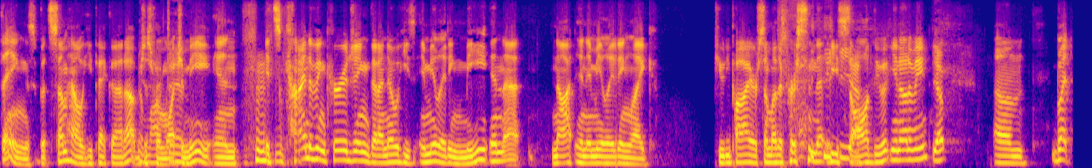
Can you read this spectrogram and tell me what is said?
things but somehow he picked that up just from watching in. me and it's kind of encouraging that i know he's emulating me in that not in emulating like PewDiePie or some other person that he Yeah. saw do it. You know what I mean? yep Um, but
